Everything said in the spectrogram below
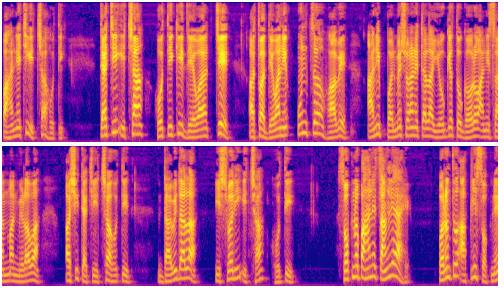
पाहण्याची इच्छा होती. त्याची इच्छा होती की देवाचे अथवा देवाने उंच व्हावे आणि परमेश्वराने त्याला योग्य तो गौरव आणि सन्मान मिळावा अशी त्याची इच्छा होती. दाविदाला ईश्वरी इच्छा होती. स्वप्न पाहणे चांगले आहे परंतु आपली स्वप्ने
